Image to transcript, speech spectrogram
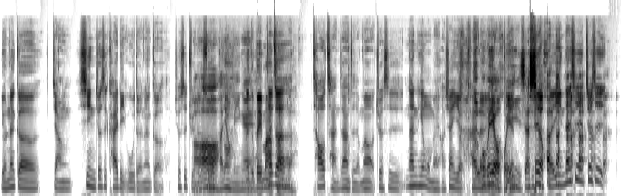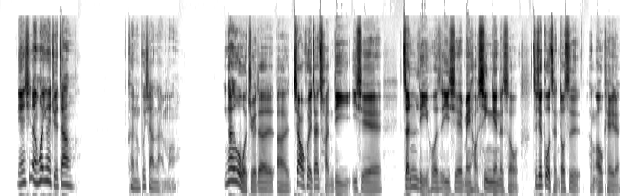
有那个讲信就是开礼物的那个，就是觉得说、哦、很有名哎、欸，那个被骂惨的。超惨这样子有没有？就是那天我们好像也有开了，我们有回应一下，也有回应，但是就是年轻人会因为觉得这样可能不想来吗？应该说，我觉得呃，教会在传递一些真理或者是一些美好信念的时候，这些过程都是很 OK 的。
